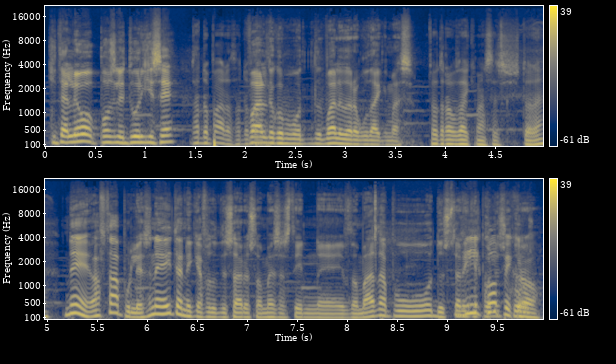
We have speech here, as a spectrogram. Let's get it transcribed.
Κοίτα, λέω πώς λειτουργήσε. Θα το πάρω, θα το Βάλε πάρω. το, κομμω- βάλε το ραγουδάκι μας. Το τραγουδάκι μας θες τώρα. Ναι, αυτά που λες. Ναι, ήταν και αυτό το δυσάρεστο μέσα στην ε, εβδομάδα που όντως ήταν και Γλυκό πολύ πικρό.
